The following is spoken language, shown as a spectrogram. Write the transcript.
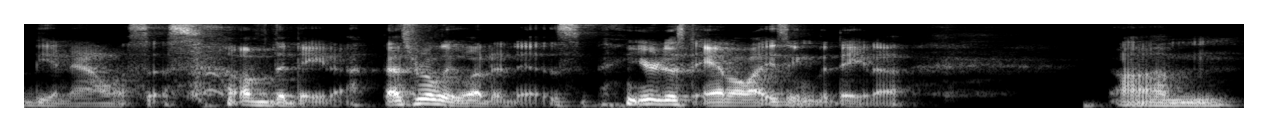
the analysis of the data. That's really what it is. You're just analyzing the data. Um,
